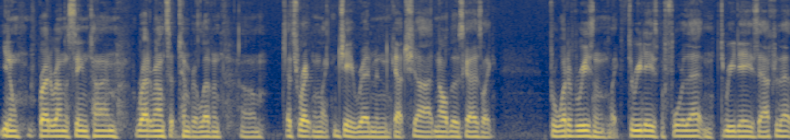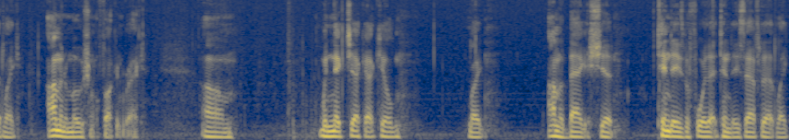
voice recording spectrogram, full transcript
you know, right around the same time, right around September 11th. Um, that's right when like Jay Redman got shot and all those guys. Like, for whatever reason, like three days before that and three days after that, like I'm an emotional fucking wreck. Um, when Nic Checque got killed, like I'm a bag of shit. 10 days before that, 10 days after that, like,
